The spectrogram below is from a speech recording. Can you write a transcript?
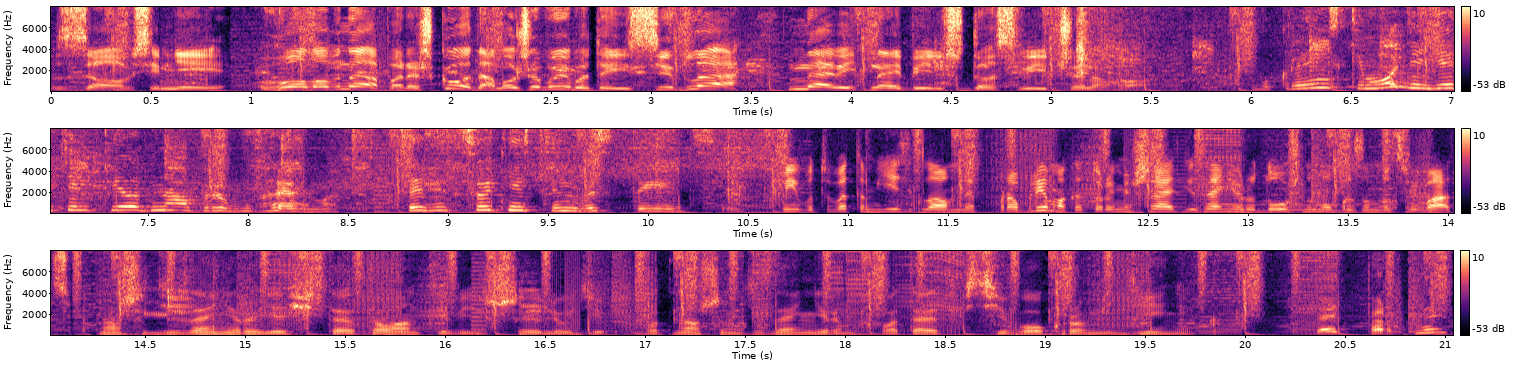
Зовсім ні. Головна перешкода може вибити із сідла навіть найбільш досвідченого. В українській моді є тільки одна проблема це відсутність інвестицій. И вот в этом есть главная проблема, которая мешает дизайнеру должным образом развиваться. Наши дизайнеры, я считаю, талантливейшие люди. Вот нашим дизайнерам хватает всего, кроме денег. Пять портных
